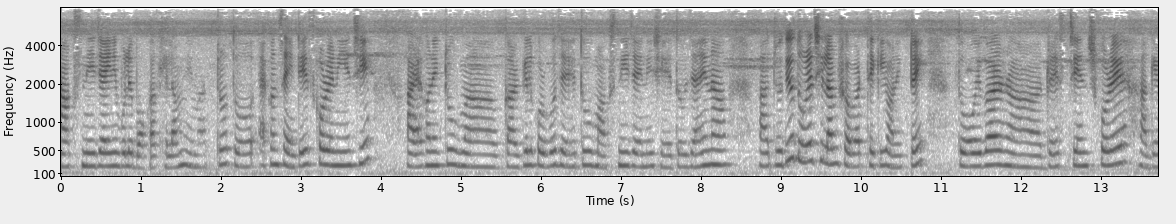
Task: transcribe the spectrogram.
মাস্ক নিয়ে যাইনি বলে বকা খেলাম এইমাত্র। তো এখন স্যানিটাইজ করে নিয়েছি। আর এখন একটু গার্গেল করব, যেহেতু মাস্ক নিয়ে যাইনি, সেহেতু জানি না। যদিও দূরে ছিলাম সবার থেকেই অনেকটাই। তো এবার ড্রেস চেঞ্জ করে আগে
